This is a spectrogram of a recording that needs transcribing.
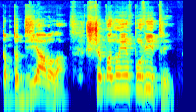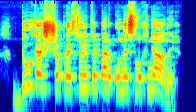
тобто дьявола, що панує в повітрі, духа, що працює тепер у неслухняних,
